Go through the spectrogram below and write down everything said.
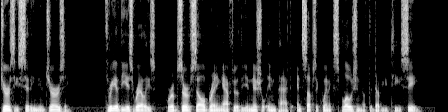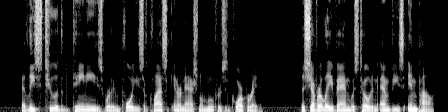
Jersey City, New Jersey. Three of the Israelis were observed celebrating after the initial impact and subsequent explosion of the WTC. At least two of the detainees were employees of Classic International Movers Incorporated. The Chevrolet van was towed in MV's impound.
